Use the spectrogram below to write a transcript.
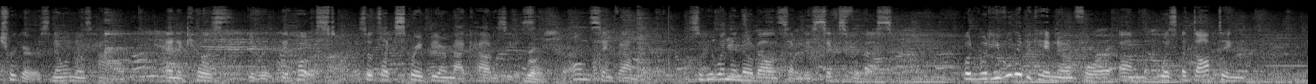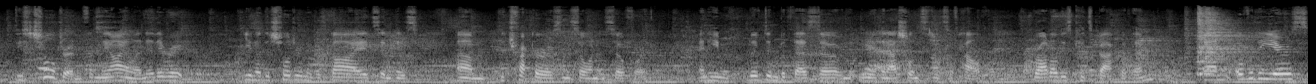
triggers, no one knows how, and it kills the, the host. So it's like scrapie mad cow disease. Right. They're all in the same family. So he won the Nobel in 76 for this. But what he really became known for um, was adopting these children from the island. And they were, you know, the children of his guides and his, um, the trekkers and so on and so forth. And he lived in Bethesda near the National Institutes of Health, brought all these kids back with him. And over the years,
